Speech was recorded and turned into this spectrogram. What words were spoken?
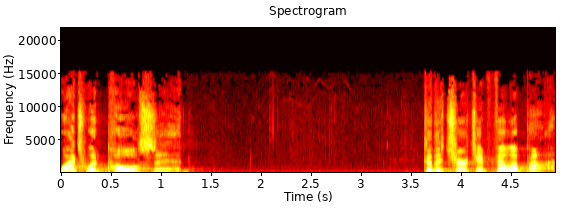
Watch what Paul said to the church at Philippi.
